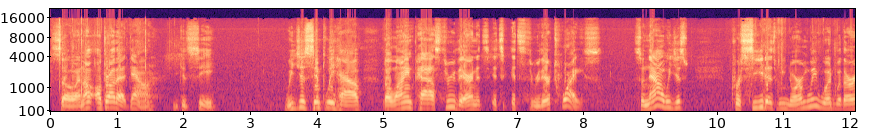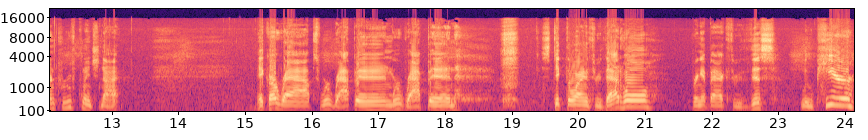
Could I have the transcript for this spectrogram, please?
So, and I'll, I'll draw that down. You can see we just simply have the line passed through there and it's, it's, it's through there twice. So now we just proceed as we normally would with our improved clinch knot. Make our wraps, we're wrapping, we're wrapping. Stick the line through that hole, bring it back through this loop here,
